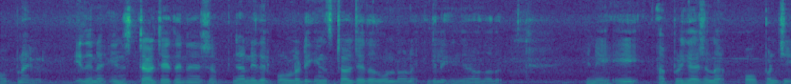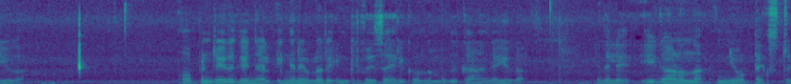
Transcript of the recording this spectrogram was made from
ഓപ്പൺ ആയി വരും. ഇതിനെ ഇൻസ്റ്റാൾ ചെയ്തതിന് ശേഷം ഞാൻ ഇതിൽ ഓൾറെഡി ഇൻസ്റ്റാൾ ചെയ്തതുകൊണ്ടാണ് ഇതിൽ ഇങ്ങനെ വന്നത്. ഇനി ഈ ആപ്ലിക്കേഷനെ ഓപ്പൺ ചെയ്യുക. ഓപ്പൺ ചെയ്ത് കഴിഞ്ഞാൽ ഇങ്ങനെയുള്ളൊരു ഇന്റർഫേസ് ആയിരിക്കും നമുക്ക് കാണാൻ കഴിയുക. ഇതിൽ ഈ കാണുന്ന ന്യൂ ടെക്സ്റ്റ്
